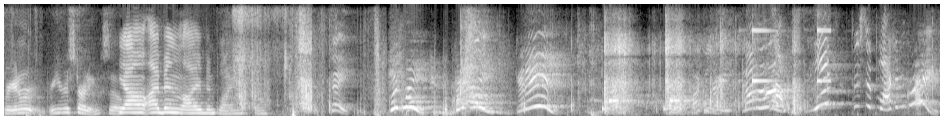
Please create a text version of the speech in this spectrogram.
we're gonna be restarting. So. Yeah, I've been I've been playing. So. Okay. Quickly! Quickly! Get in! Black and gray. No, no, no! What? This is black and gray.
